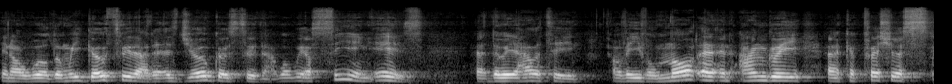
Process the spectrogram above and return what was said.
in our world, when we go through that, as Job goes through that, what we are seeing is uh, the reality of evil. Not an, angry, uh, capricious,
